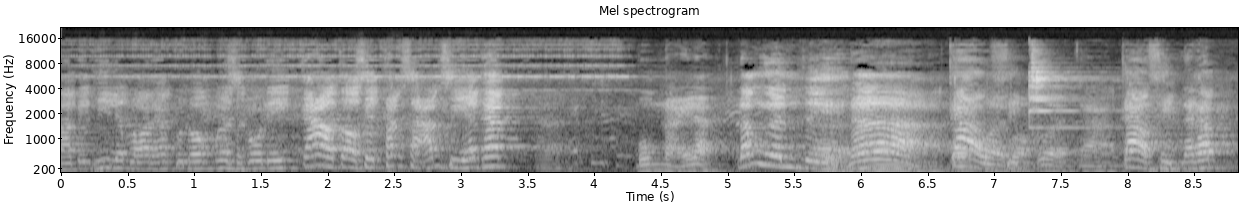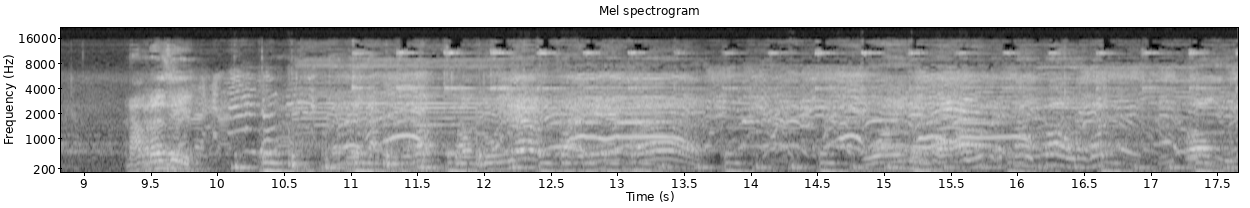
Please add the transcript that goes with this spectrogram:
มาเป็นที่เรียบร้อยนะครับคุณธงเมื่อสักครู่นี้ 9 ต่อ 10 ทั้ง 3 เสียงครับมุมไหนล่ะน้ำเงินสิอ่านะเก้าสิบอ่าเก้าสิบนะครับนำแล้วสินำแล้วนะครับต้องดูแล้วฝ่ายแดงนะมวยเนี่ยออกอาวุธให้เข้าเป้านะครับออกถึง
